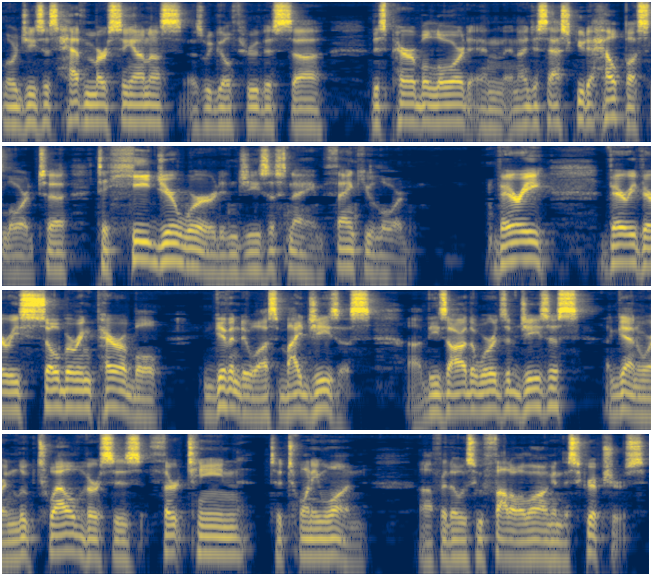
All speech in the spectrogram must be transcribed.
Lord Jesus, have mercy on us as we go through this uh, this parable, Lord, and, and I just ask you to help us, Lord, to, to heed your word in Jesus' name. Thank you, Lord. Very, very, very sobering parable given to us by Jesus. Uh, these are the words of Jesus. Again, we're in Luke 12, verses 13 to 21, uh, for those who follow along in the scriptures.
